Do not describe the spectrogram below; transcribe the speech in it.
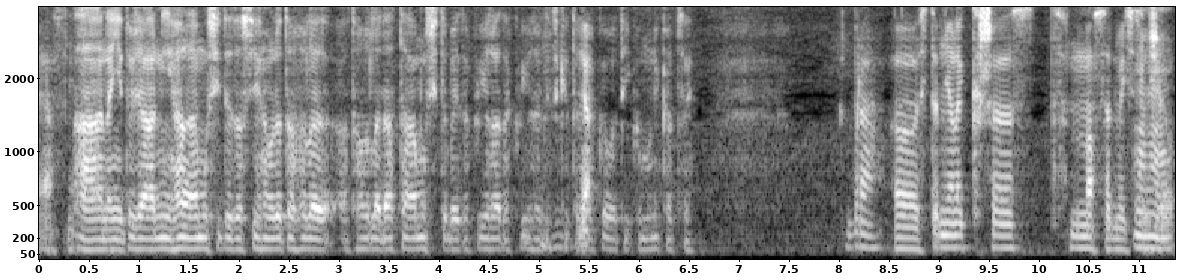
jasně. A není to žádný, hele, musíte to stihnout do tohohle a tohohle data, musí to být takovýhle, takovýhle, vždycky to je Jo. jako o té komunikaci. Dobrá, uh, jste měli křest na sedmičce, Mhm. mm-hmm. že jo?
